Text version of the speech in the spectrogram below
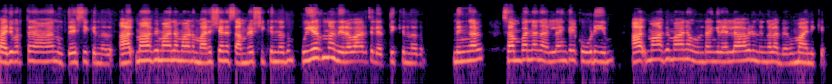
പരിവർത്തനമാണ് ഉദ്ദേശിക്കുന്നത്. ആത്മാഭിമാനമാണ് മനുഷ്യനെ സംരക്ഷിക്കുന്നതും ഉയർന്ന നിലവാരത്തിൽ എത്തിക്കുന്നതും. നിങ്ങൾ സമ്പന്നനല്ലെങ്കിൽ കൂടിയും ആത്മാഭിമാനം ഉണ്ടെങ്കിൽ എല്ലാവരും നിങ്ങളെ ബഹുമാനിക്കും.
